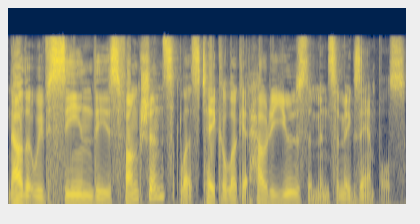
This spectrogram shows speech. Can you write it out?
Now that we've seen these functions, let's take a look at how to use them in some examples.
